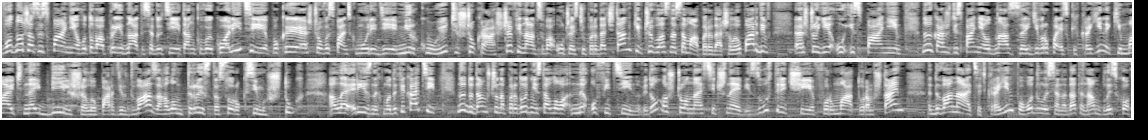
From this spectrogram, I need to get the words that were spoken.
Водночас Іспанія готова приєднатися до цієї танкової коаліції. Поки що в іспанському уряді міркують, що краще фінансова участь у передачі танків, чи власне сама передача леопардів, е, що є у Іспанії. Ну і кажуть, Іспанія одна з європейських країн, які мають найбільше леопардів 2, загалом 347 штук, але різних модифікацій. Ну і додам, що напередодні стало неофіційно відомо, що на січневій зустрічі формату Рамштайн 12 країн погодилися надати нам близько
